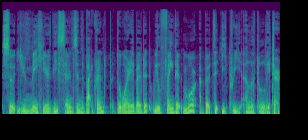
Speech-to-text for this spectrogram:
So you may hear these sounds in the background, but don't worry about it. We'll find out more about the E-Prix a little later.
